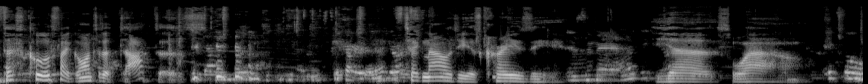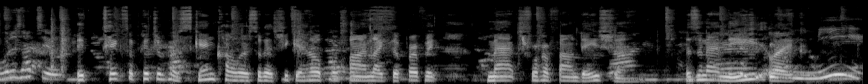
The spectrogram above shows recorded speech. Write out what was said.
That's cool. It's like going to the doctors. Technology is crazy. Isn't it? Yes. Wow. What does that do? It takes a picture of her skin color so that she can help her find like the perfect match for her foundation. Isn't that neat? Like, Neat,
